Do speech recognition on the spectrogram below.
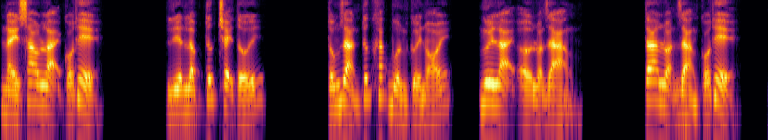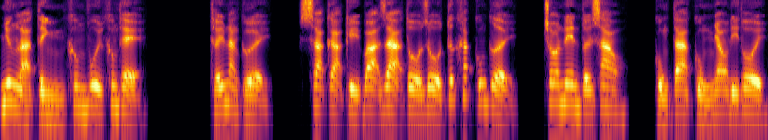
này sao lại có thể. Liền lập tức chạy tới. Tống giản tức khắc buồn cười nói, ngươi lại ở loạn giảng. Ta loạn giảng có thể, nhưng là tình không vui không thể. Thấy nàng cười, xạ cả kỳ bạ giả tổ rồ tức khắc cũng cười, cho nên tới sao, cùng ta cùng nhau đi thôi.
